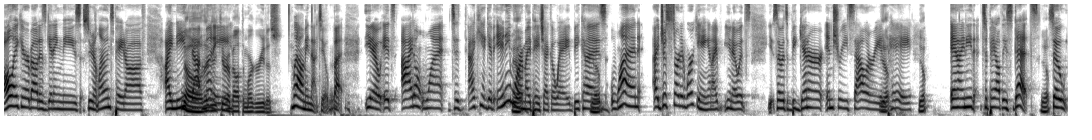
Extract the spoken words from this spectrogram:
All I care about is getting these student loans paid off. I need no, that money. They care about the margaritas. Well, I mean that too, but you know, it's I don't want to I can't give any more yep. of my paycheck away because yep. one, I just started working and I, you know, it's so it's a beginner entry salary and yep. pay. Yep. And I need to pay off these debts. Yep. So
